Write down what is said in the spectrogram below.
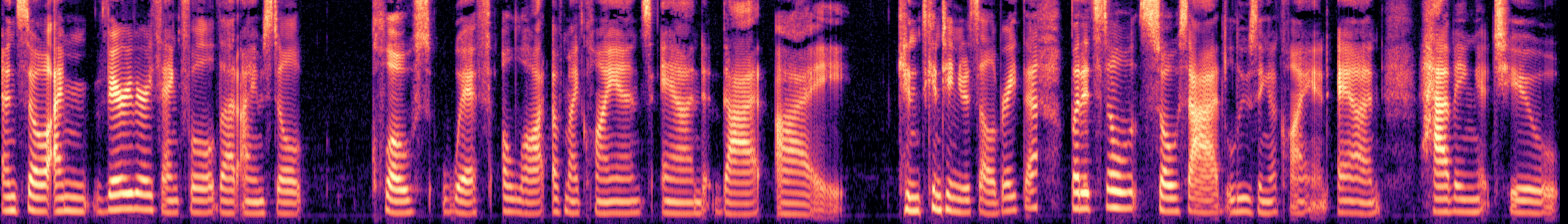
And so I'm very, very thankful that I am still close with a lot of my clients and that I can continue to celebrate them. But it's still so sad losing a client and having to,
